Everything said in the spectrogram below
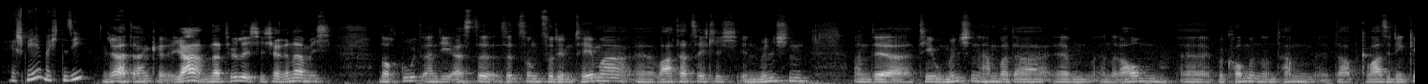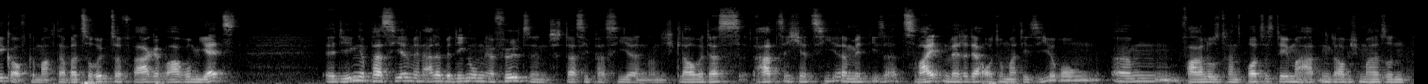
Herr Schmiel, möchten Sie? Ja, danke. Ja, natürlich. Ich erinnere mich noch gut an die erste Sitzung zu dem Thema. Äh, war tatsächlich in München an der TU München haben wir da ähm, einen Raum äh, bekommen und haben da quasi den Kickoff gemacht. Aber zurück zur Frage, warum jetzt? Äh, Dinge passieren, wenn alle Bedingungen erfüllt sind, dass sie passieren. Und ich glaube, das hat sich jetzt hier mit dieser zweiten Welle der Automatisierung, ähm, fahrerlose Transportsysteme hatten, glaube ich, mal so einen,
